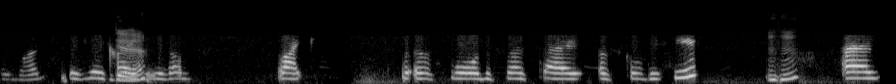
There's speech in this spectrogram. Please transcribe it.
dream once. It was really crazy. Yeah. It was on, like, for the first day of school this year. hmm And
